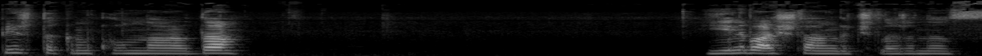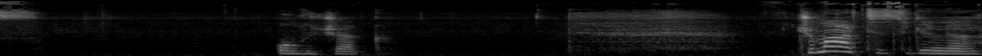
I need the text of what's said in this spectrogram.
bir takım konularda yeni başlangıçlarınız olacak. Cumartesi günü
